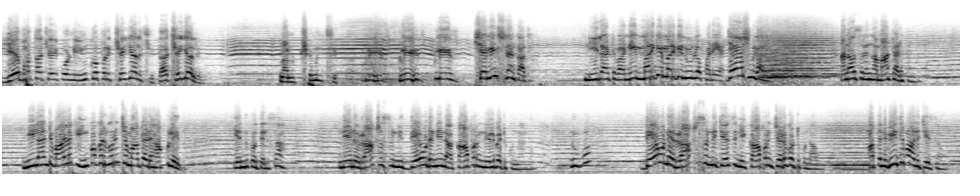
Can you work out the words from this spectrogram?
ఏ భర్త చేయకుండా ఇంకో పని చెయ్యాలి సీత చెయ్యాలి. నన్ను క్షమించి. Please please please. క్షమించడం కాదు. నీలాంటి వాడిని మరిగే మరిగే నూనెలో పడేయాలి. జయలక్ష్మి గారు అనవసరంగా మాట్లాడకండి. మీలాంటి వాళ్ళకి ఇంకొకరి గురించి మాట్లాడే హక్కు లేదు. ఎందుకో తెలుసా? నేను రాక్షసుని దేవుడిని నా కాపురం నిలబెట్టుకున్నాను. నువ్వు దేవుని రాక్షసుని చేసి నీ కాపురం చెడగొట్టుకున్నావు. అతని వీధి పాలు చేశావు.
